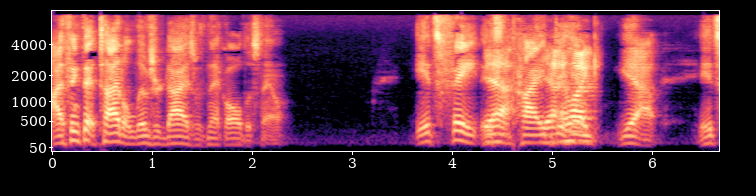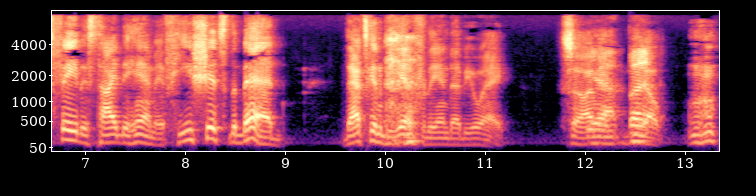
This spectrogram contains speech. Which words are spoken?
I think that title lives or dies with Nick Aldis now. Its fate is Yeah, tied yeah, to him. like- yeah. Its fate is tied to him. If he shits the bed, that's going to be it for the NWA. So I Yeah, mean, but- you know, mhm.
